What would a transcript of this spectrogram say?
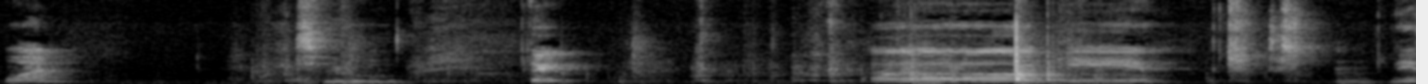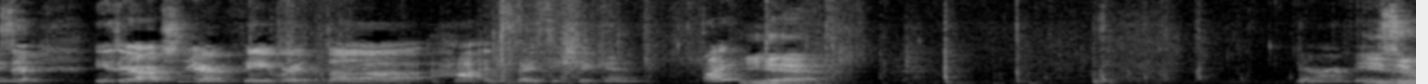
One, two, three. Okay. Mm, These are these are actually our favorite, the hot and spicy chicken. I Yeah. they're our favorite. These are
